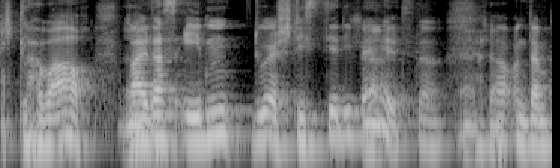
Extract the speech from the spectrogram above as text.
Ich glaube auch, weil das eben, du erstichst dir die Welt. Ja. klar. und dann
